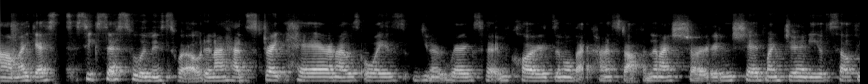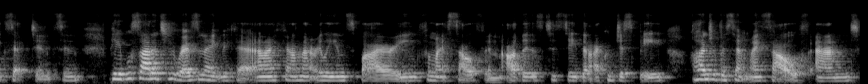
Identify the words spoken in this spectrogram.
um, I guess, successful in this world. And I had straight hair and I was always, you know, wearing certain clothes and all that kind of stuff. And then I showed and shared my journey of self acceptance, and people started to resonate with it. And I found that really inspiring for myself and others to see that I could just be 100% myself. And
